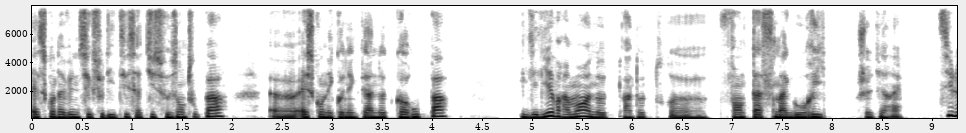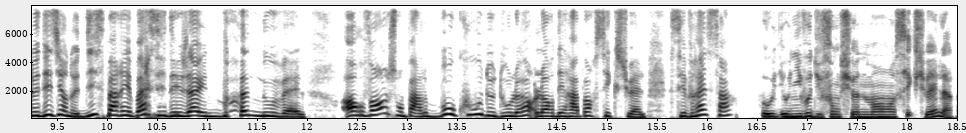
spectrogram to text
Est-ce qu'on avait une sexualité satisfaisante ou pas? Euh, Est-ce qu'on est connecté à notre corps ou pas? Il est lié vraiment à notre, euh, fantasmagorie, je dirais. Si le désir ne disparaît pas, c'est déjà une bonne nouvelle. En revanche, on parle beaucoup de douleur lors des rapports sexuels. C'est vrai ça? Au, au niveau du fonctionnement sexuel,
